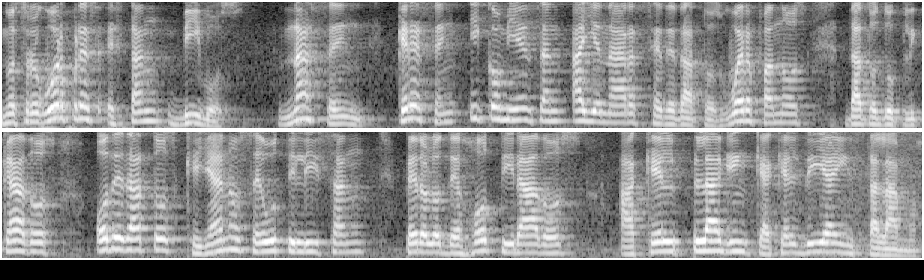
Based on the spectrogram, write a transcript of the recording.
Nuestros WordPress están vivos, nacen, crecen y comienzan a llenarse de datos huérfanos, datos duplicados o de datos que ya no se utilizan, pero los dejó tirados aquel plugin que aquel día instalamos.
